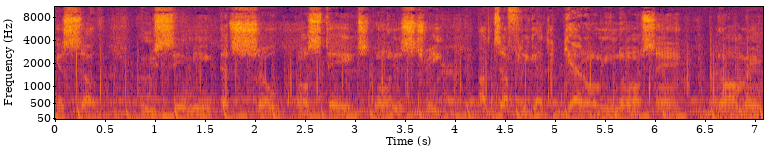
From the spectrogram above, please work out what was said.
Fucking self. When you see me at the show, on stage, on the street, I definitely got the get on me. You know what I'm saying? You know what I mean?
